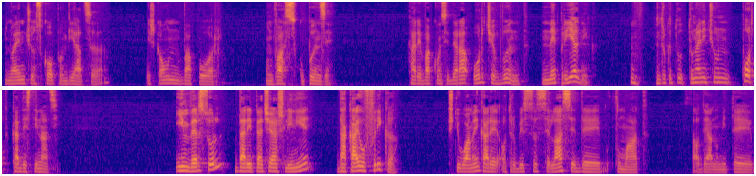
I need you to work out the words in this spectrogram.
nu ai niciun scop în viață, ești ca un vapor un vas cu pânze, care va considera orice vânt neprielnic. Hm. Pentru că tu, tu nu ai niciun port ca destinație. Inversul, dar e pe aceeași linie, dacă ai o frică, știu oameni care au trebuit să se lase de fumat sau de anumite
